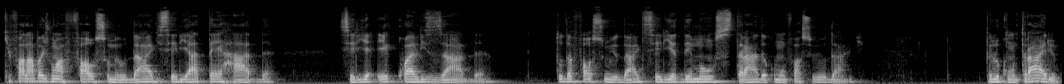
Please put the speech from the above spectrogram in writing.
que falava de uma falsa humildade, seria aterrada, seria equalizada. Toda falsa humildade seria demonstrada como falsa humildade. Pelo contrário,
